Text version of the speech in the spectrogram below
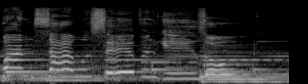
Once I was seven years old.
